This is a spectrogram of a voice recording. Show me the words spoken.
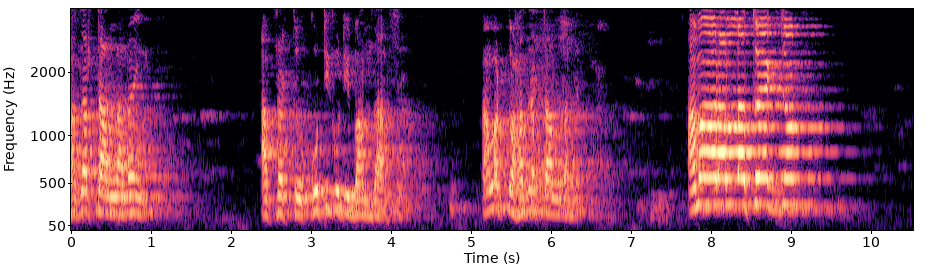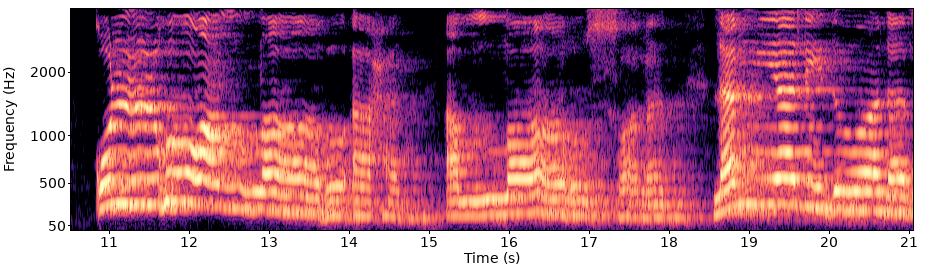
হাজারটা আল্লাহ নাই, আপনার তো কোটি কোটি বান্দা আছে। আমার তো হাজারটা আল্লাহ নেই আমার আল্লাহ তো একজন قل هو الله أحد الله الصمد لم يلد ولم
